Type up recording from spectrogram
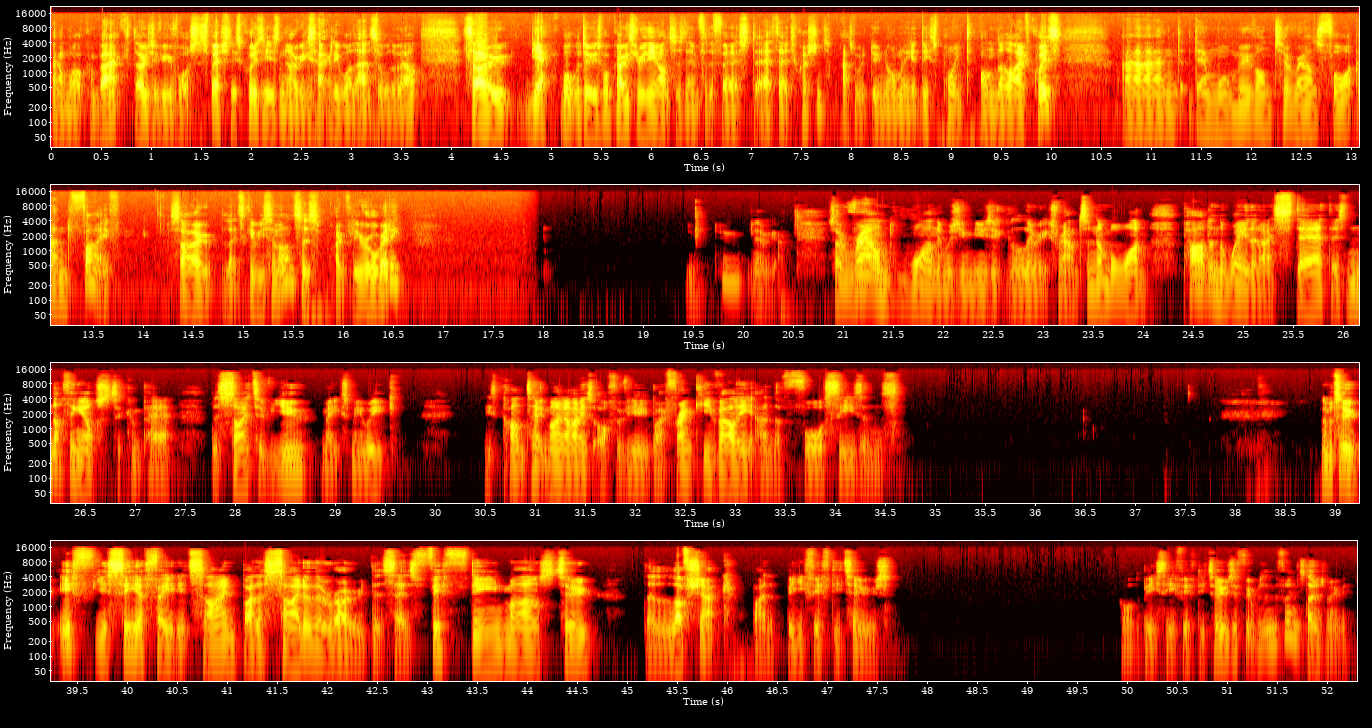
and welcome back. Those of you who've watched the specialist quizzes know exactly what that's all about. So yeah, what we'll do is we'll go through the answers then for the first uh, 30 questions, as we would do normally at this point on the live quiz, and then we'll move on to rounds four and five. So let's give you some answers. Hopefully you're all ready. There we go. So round one, it was your music lyrics round. So number one, pardon the way that I stare. There's nothing else to compare. The sight of you makes me weak. Is Can't Take My Eyes Off of You by Frankie Valli and the Four Seasons. Number two, if you see a faded sign by the side of the road that says 15 miles to the Love Shack by the B 52s. Or the BC 52s if it was in the Flintstones movie.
